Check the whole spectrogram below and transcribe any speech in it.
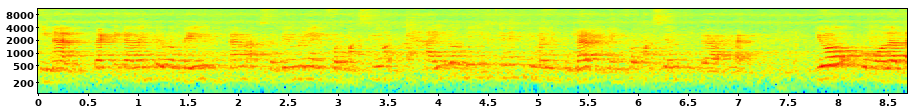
final, prácticamente donde ellos están absorbiendo la información, ahí donde ellos tienen que manipular la información y trabajar. Yo como data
